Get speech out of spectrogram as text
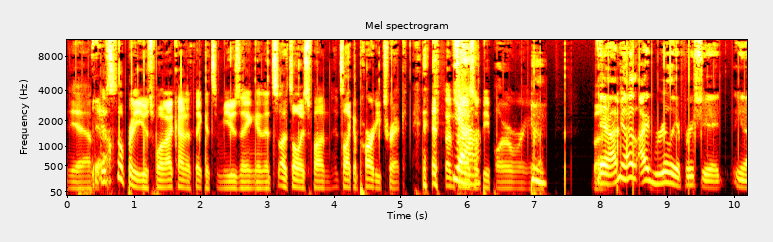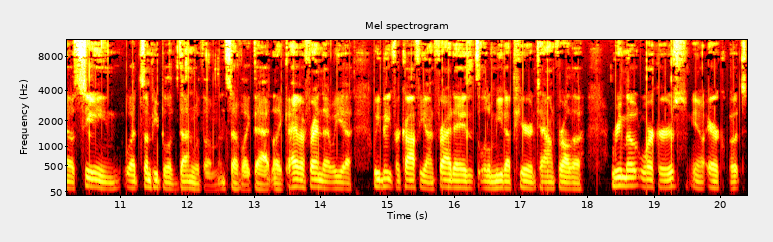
Yeah. Yeah. it's still pretty useful, and I kind of think it's amusing, and it's it's always fun. It's like a party trick sometimes Yeah. when people are over here. But yeah, I mean, I, I really appreciate you know seeing what some people have done with them and stuff like that. Like, I have a friend that we uh, we meet for coffee on Fridays. It's a little meetup here in town for all the remote workers, you know, air quotes,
